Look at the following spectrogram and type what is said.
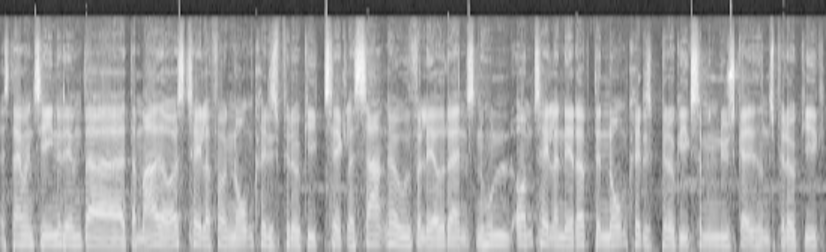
Jeg snakker man en af dem, der, der meget også taler for normkritisk pædagogik, Tekla Sanger ude for læreruddannelsen, hun omtaler netop den normkritiske pædagogik som en nysgerrighedens pædagogik.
